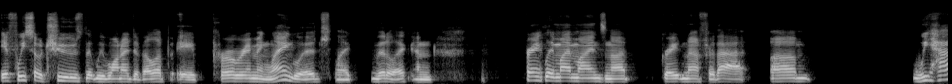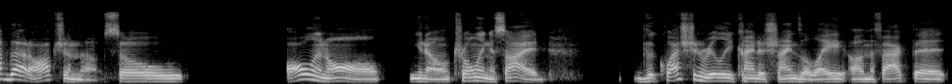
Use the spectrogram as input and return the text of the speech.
If we so choose that we want to develop a programming language like Vitalik, and frankly, my mind's not great enough for that. Um, we have that option though. So all in all, you know, trolling aside, the question really kind of shines a light on the fact that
